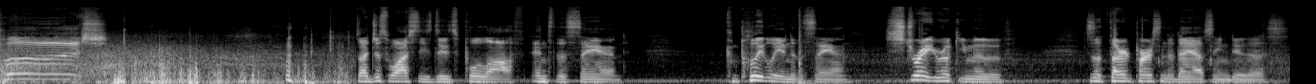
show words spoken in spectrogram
Push! so I just watched these dudes pull off into the sand. Completely into the sand. Straight rookie move. This is the third person today I've seen do this.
